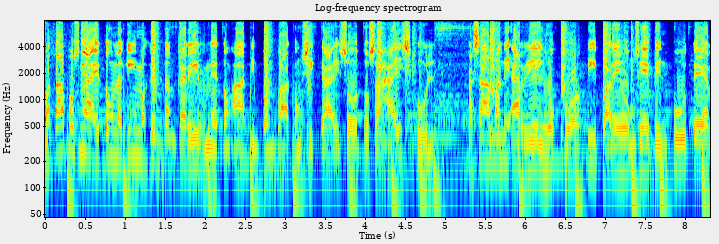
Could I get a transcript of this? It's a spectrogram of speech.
Matapos nga itong naging magandang karir nitong ating pambatong si Kai Soto sa high school, kasama ni Ariel Hokporti, parehong 7-footer,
